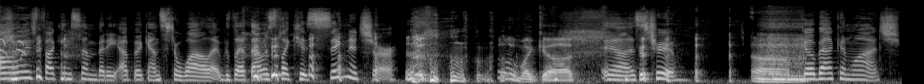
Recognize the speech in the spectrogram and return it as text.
always fucking somebody up against a wall. It was like that was like his signature. oh my god. Yeah, it's true. Um, Go back and watch.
